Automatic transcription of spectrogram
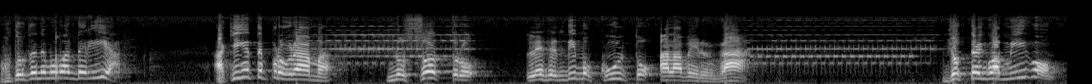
Nosotros tenemos bandería. Aquí en este programa nosotros le rendimos culto a la verdad. Yo tengo amigos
